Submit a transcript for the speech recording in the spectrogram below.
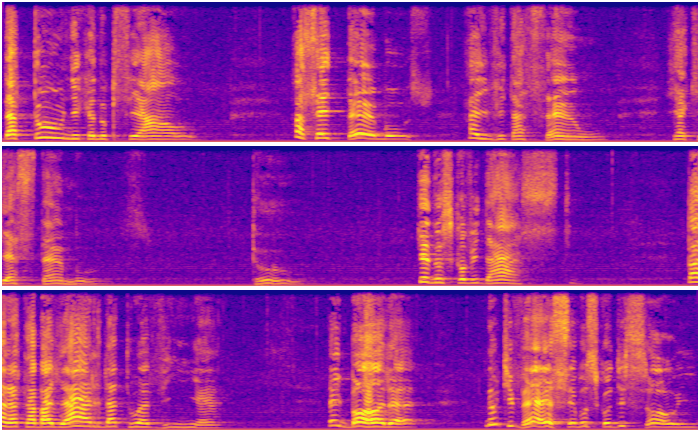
da túnica nupcial, aceitamos a invitação e aqui estamos. Tu que nos convidaste para trabalhar na tua vinha, embora não tivéssemos condições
